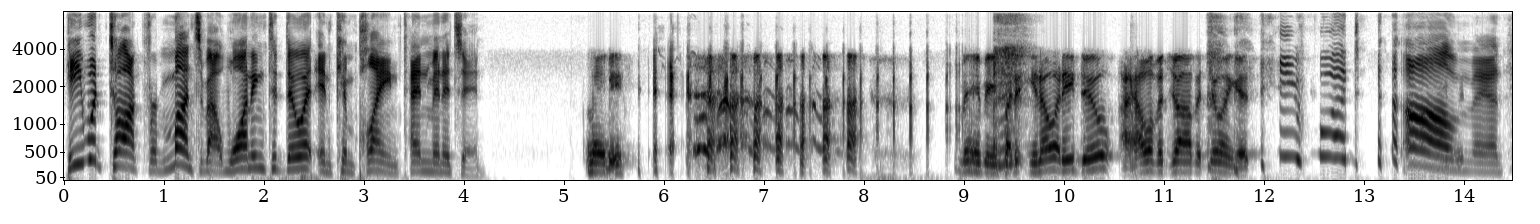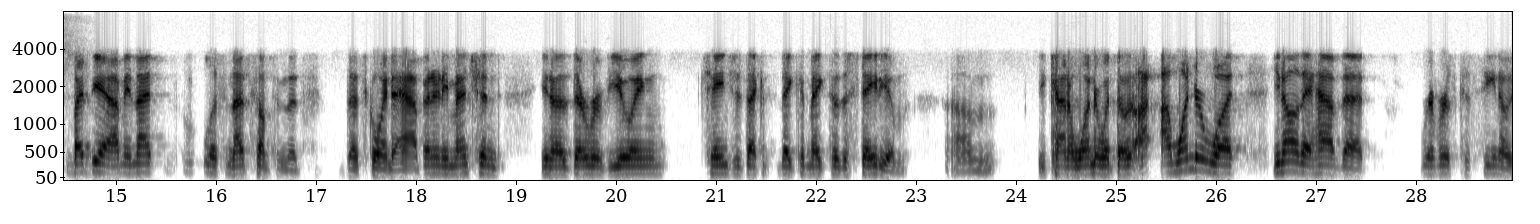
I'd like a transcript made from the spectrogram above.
He would talk for months about wanting to do it and complain 10 minutes in. Maybe. Maybe, but you know what he'd do? A hell of a job at doing it. He would. Oh, man. But yeah, I mean that. Listen, that's something that's that's going to happen. And he mentioned, you know, they're reviewing changes that they could make to the stadium. Um, you kind of wonder what those. I, I wonder what you know. They have that Rivers Casino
